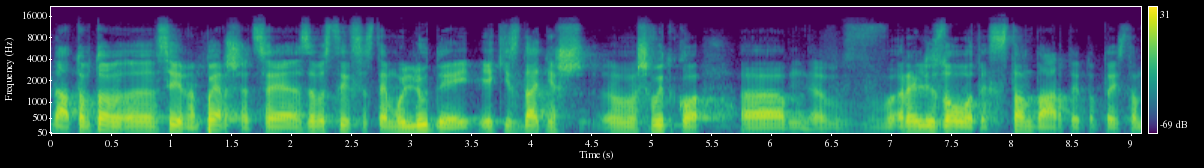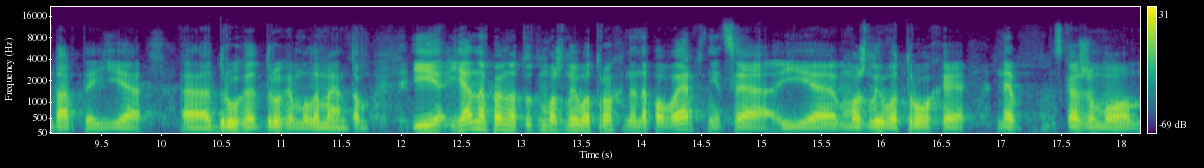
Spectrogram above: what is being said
Да, тобто, е, все вірно. Перше, це завести в систему людей, які здатні е, швидко е, реалізовувати стандарти. Тобто, і стандарти є е, друге, другим елементом. І я напевно тут можливо трохи не на поверхні, це і е, можливо трохи не скажімо.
